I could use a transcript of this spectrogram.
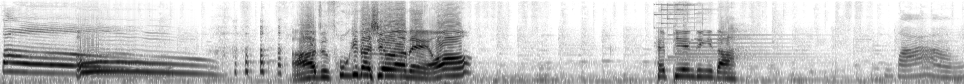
뻥. 오. 아주 속이 다 시원하네. 어? 해피엔딩이다. 와우.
